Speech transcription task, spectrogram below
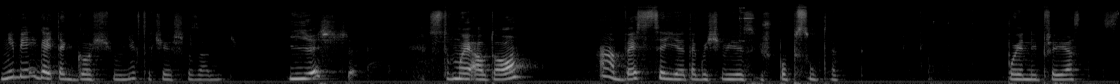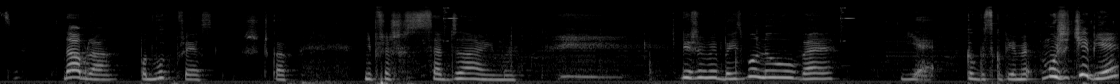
Nie biegaj tak, gościu. Nie chcę cię jeszcze zabić. Jeszcze? Jest to moje auto? A, weź je, tak właściwie jest już popsute. Po jednej przejażdżce. Dobra, po dwóch przejażdżkach. Nie przesadzajmy. Bierzemy baseballówę. Je. Kogo skupiemy? Może ciebie?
